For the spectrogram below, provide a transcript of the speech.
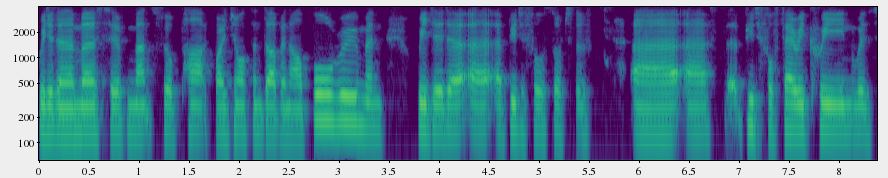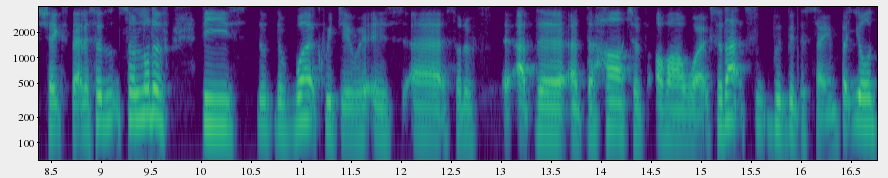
we did an immersive Mansfield Park by Jonathan Dove in our ballroom, and we did a, a beautiful sort of uh, beautiful fairy queen with Shakespeare. So, so a lot of these, the, the work we do is uh, sort of at the at the heart of, of our work. So that would be the same. But you're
